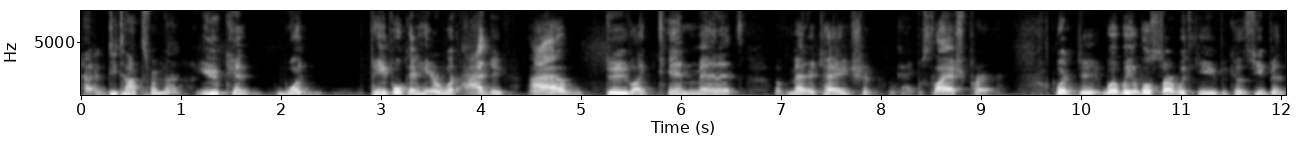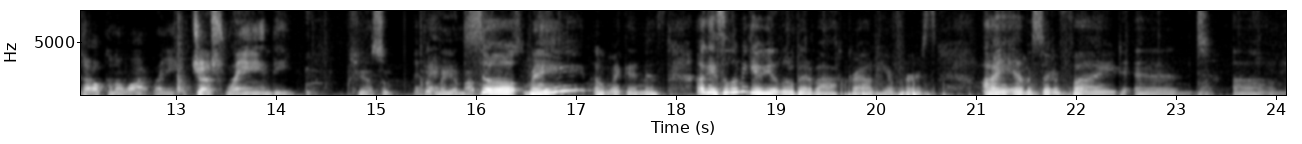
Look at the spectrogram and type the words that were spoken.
How to detox from that? you can would people can hear what I do. I do like ten minutes of meditation Okay. slash prayer. What do well, we we'll start with you because you've been talking a lot, Rand, just Randy. Yeah, so put me in my So, place. right? Oh my goodness. Okay, so let me give you a little bit of background here first. I am a certified and um,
